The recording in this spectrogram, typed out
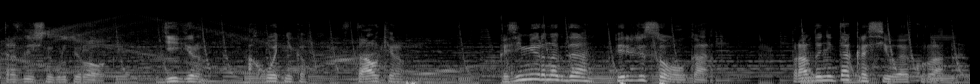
от различных группировок, диггеров, охотников, сталкеров. Казимир иногда перерисовывал карту, правда не так красиво и аккуратно,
